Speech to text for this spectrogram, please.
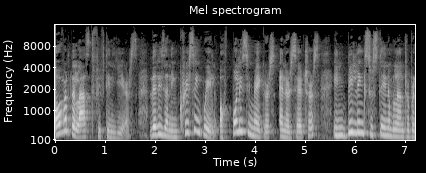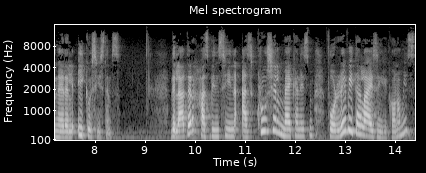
Over the last 15 years, there is an increasing will of policymakers and researchers in building sustainable entrepreneurial ecosystems. The latter has been seen as crucial mechanism for revitalizing economies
